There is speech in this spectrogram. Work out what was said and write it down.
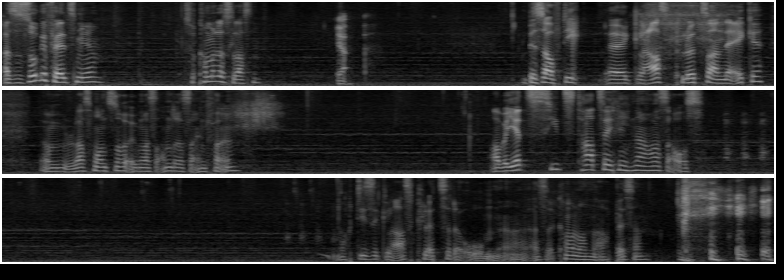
Also so gefällt's mir. So kann man das lassen. Ja. Bis auf die äh, Glasklötze an der Ecke. Dann lassen wir uns noch irgendwas anderes einfallen. Aber jetzt sieht's tatsächlich nach was aus. Diese Glasklötze da oben. Ja. Also kann man noch nachbessern.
